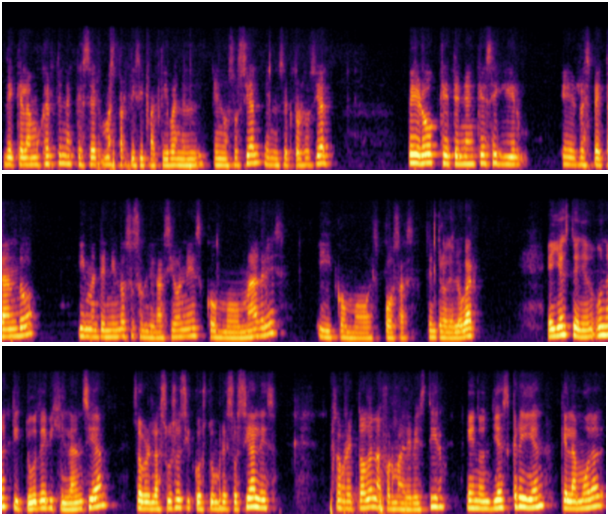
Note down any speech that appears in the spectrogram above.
de que la mujer tenía que ser más participativa en, lo social, en el sector social, pero que tenían que seguir eh, respetando y manteniendo sus obligaciones como madres y como esposas dentro del hogar. Ellas tenían una actitud de vigilancia sobre los usos y costumbres sociales, sobre todo en la forma de vestir, en donde ellas creían que la moda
